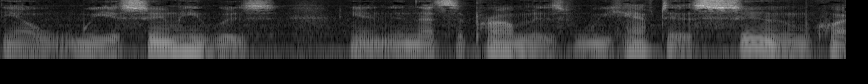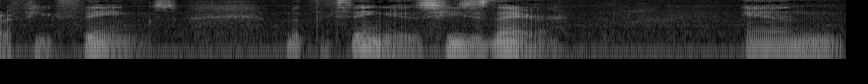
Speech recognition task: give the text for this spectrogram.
you know, we assume he was, and, and that's the problem, is we have to assume quite a few things. But the thing is, he's there. And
